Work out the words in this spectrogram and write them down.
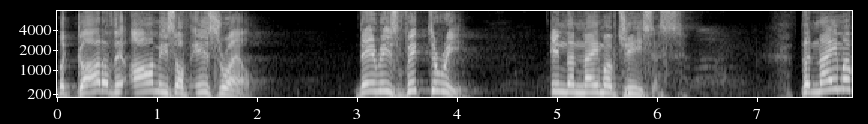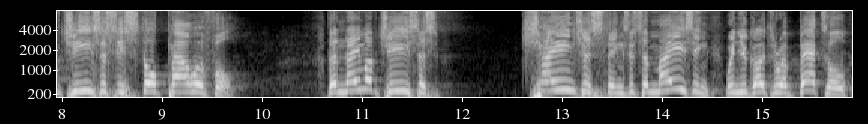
the God of the armies of Israel. There is victory in the name of Jesus. The name of Jesus is still powerful. The name of Jesus changes things. It's amazing when you go through a battle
